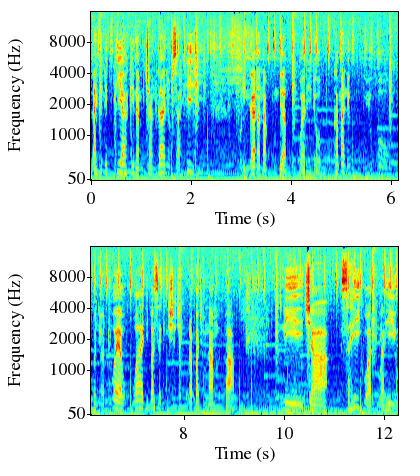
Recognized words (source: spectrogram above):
lakini pia kina mchanganyo sahihi kulingana na kundi la kuku alilopo. Kama ni kuku yupo kwenye hatua ya ukuaji, basi hakikisha chakula ambacho unampa ni cha sahihi kwa hatua hiyo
